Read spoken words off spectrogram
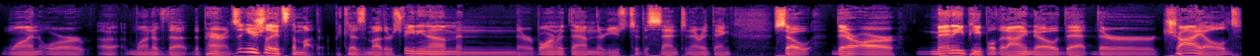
one or uh, one of the the parents. And usually it's the mother because the mother's feeding them and they're born with them they're used to the scent and everything. So there are many people that I know that their child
